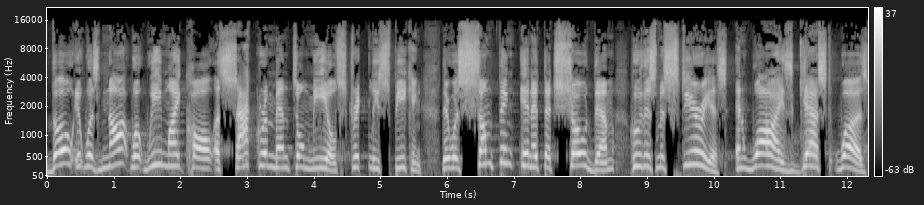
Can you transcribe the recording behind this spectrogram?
Though it was not what we might call a sacramental meal, strictly speaking, there was something in it that showed them who this mysterious and wise guest was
